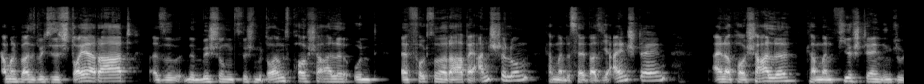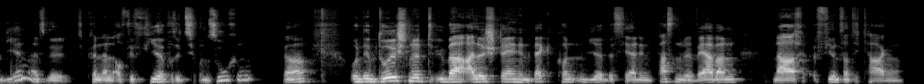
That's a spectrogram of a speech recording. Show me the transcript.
kann man quasi durch dieses Steuerrad, also eine Mischung zwischen Betreuungspauschale und Erfolgshonorar bei Anstellung, kann man das selber sich einstellen. Einer Pauschale kann man vier Stellen inkludieren, also wir können dann auch für vier Positionen suchen. Ja. Und im Durchschnitt über alle Stellen hinweg konnten wir bisher den passenden Bewerbern nach 24 Tagen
